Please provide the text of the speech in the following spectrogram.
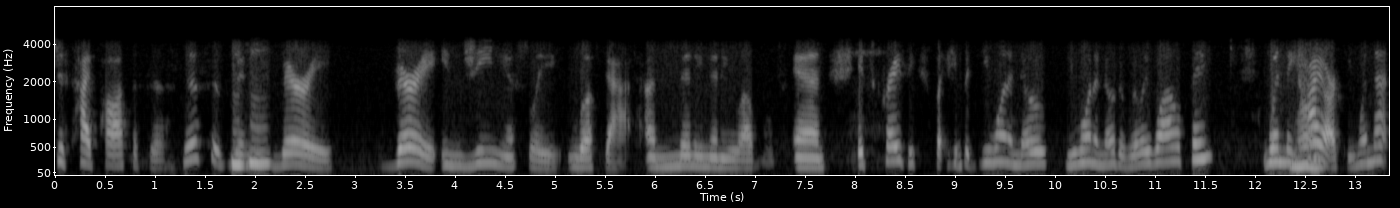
just hypothesis. This has been Mhm. very, very ingeniously looked at on many, many levels, and it's crazy. But but you want to know you want to know the really wild thing? When the Right. hierarchy, when that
